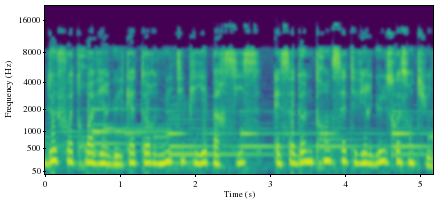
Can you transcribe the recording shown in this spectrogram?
2 fois 3,14 multiplié par 6, et ça donne 37,68.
